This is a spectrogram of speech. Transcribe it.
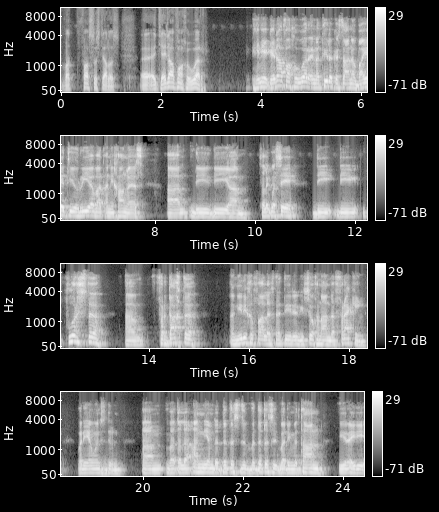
wat vasgestel is. Uh, het jy daarvan gehoor? En ek het daarvan gehoor en natuurlik is daar nou baie teorieë wat aan die gang is. Ehm um, die die ehm um, sal ek maar sê die die voorste ehm um, verdagte in hierdie geval is natuurlik die sogenaamde fracking wat die ouens doen. Ehm um, wat hulle aanneem dat dit is dit is wat die metaan hier uit die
